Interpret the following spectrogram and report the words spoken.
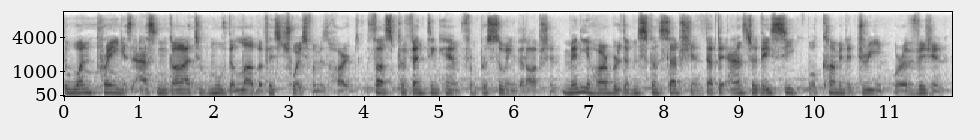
the one praying is asking God to remove the love of his choice from his heart, thus preventing him from pursuing that option. Many harbor the misconception that the answer they seek will come in a dream or a vision,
